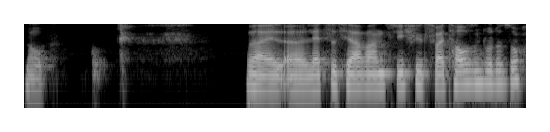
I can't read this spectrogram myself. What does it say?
Nope. Weil äh, letztes Jahr waren es wie viel? 2000 oder so?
